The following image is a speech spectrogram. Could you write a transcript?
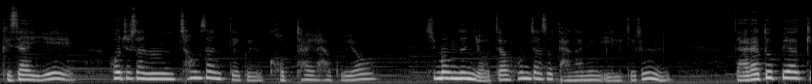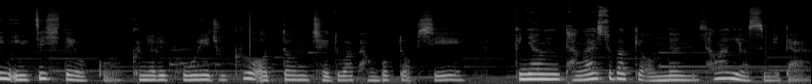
그 사이에 허주사는 청산댁을 겁탈하고요. 힘없는 여자 혼자서 당하는 일들은 나라도 빼앗긴 일제시대였고 그녀를 보호해줄 그 어떤 제도와 방법도 없이 그냥 당할 수밖에 없는 상황이었습니다.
